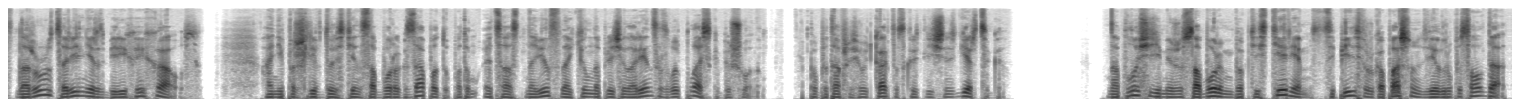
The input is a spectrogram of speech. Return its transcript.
Снаружи царили неразбериха и хаос. Они прошли вдоль стен собора к западу, потом Эцио остановился и накинул на плечи Лоренцо свой плащ с капюшоном, попытавшись хоть как-то скрыть личность герцога. На площади между собором и баптистерием сцепились в рукопашную две группы солдат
